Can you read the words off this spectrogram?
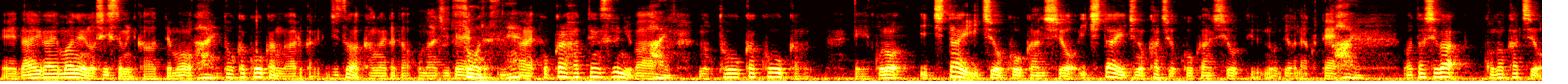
えー代替マネーのシステムに変わっても、はい。等価交換がある限り実は考え方は同じでそうですね。はい、ここから発展するには、はい。あの等価交換えーこの1対1を交換しよう1対1の価値を交換しようっていうのではなくて、はい。私はこの価値を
